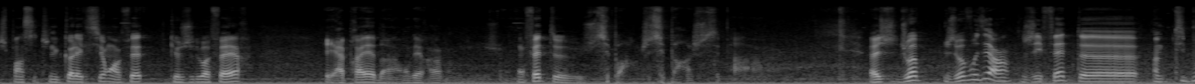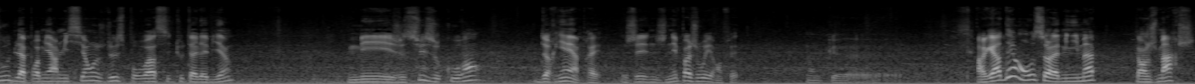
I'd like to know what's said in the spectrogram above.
Je pense que c'est une collection en fait que je dois faire. Et après, bah, on verra. En fait, euh, je sais pas, je sais pas, je sais pas. Euh, je, dois, je dois vous dire, hein, j'ai fait euh, un petit bout de la première mission juste pour voir si tout allait bien. Mais je suis au courant de rien après. Je n'ai pas joué en fait. Donc, regardez en haut sur la minimap quand je marche.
